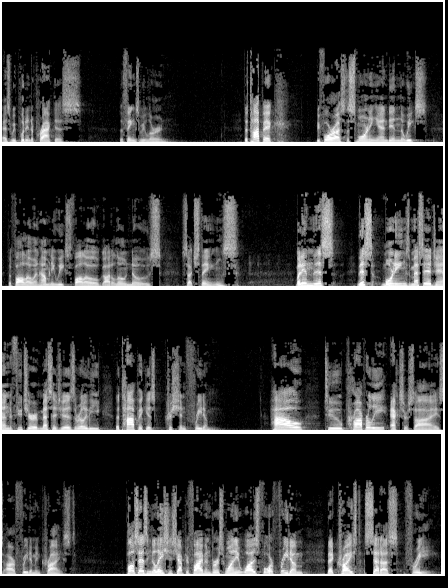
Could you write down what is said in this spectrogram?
as we put into practice the things we learn. The topic before us this morning and in the weeks to follow, and how many weeks follow, God alone knows such things. But in this this morning's message and future messages, really the, the topic is Christian freedom. How to properly exercise our freedom in Christ. Paul says in Galatians chapter 5 and verse 1 it was for freedom that Christ set us free.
